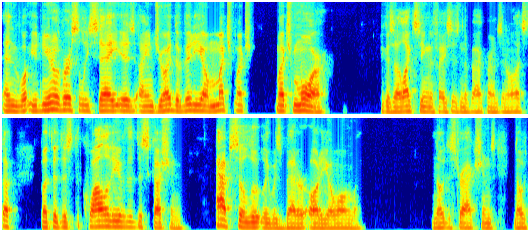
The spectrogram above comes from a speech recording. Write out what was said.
And what you universally say is, I enjoyed the video much, much, much more because I like seeing the faces and the backgrounds and all that stuff. But the, this, the quality of the discussion absolutely was better audio only. No distractions, no,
